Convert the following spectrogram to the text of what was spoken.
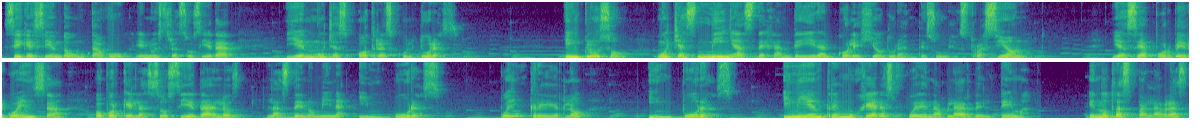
sigue siendo un tabú en nuestra sociedad y en muchas otras culturas. Incluso muchas niñas dejan de ir al colegio durante su menstruación, ya sea por vergüenza o porque la sociedad las denomina impuras. ¿Pueden creerlo? impuras y ni entre mujeres pueden hablar del tema. En otras palabras,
